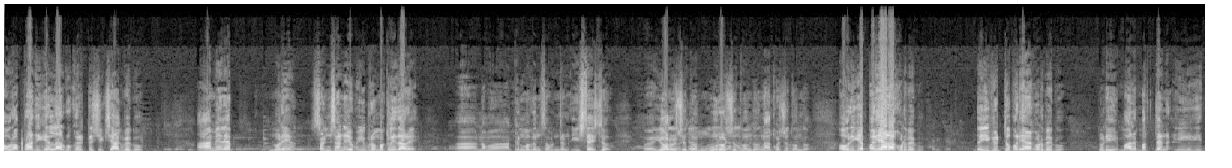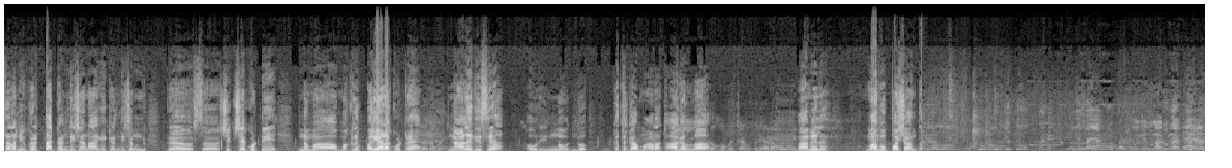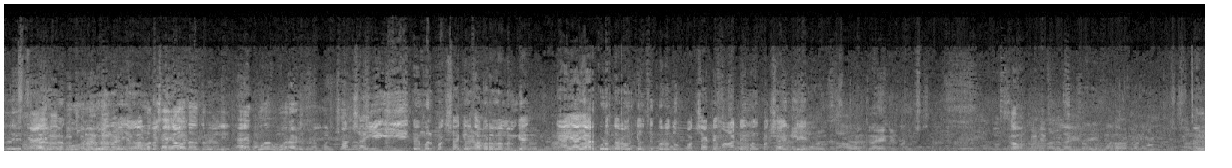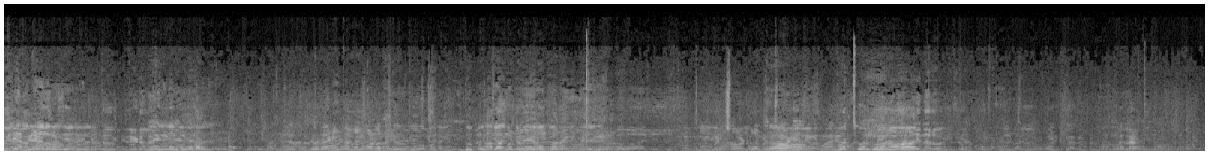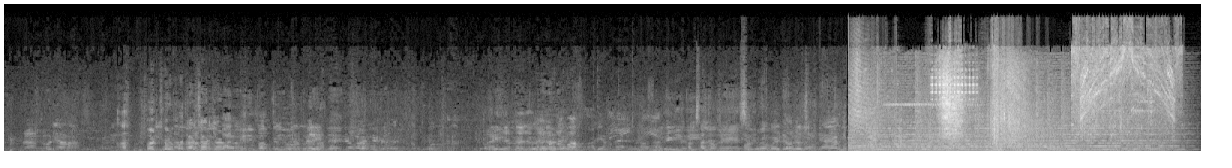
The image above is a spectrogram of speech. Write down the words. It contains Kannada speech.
ಅವರು ಅಪರಾಧಿಗೆ ಎಲ್ಲರಿಗೂ ಕರೆಕ್ಟ್ ಶಿಕ್ಷೆ ಆಗಬೇಕು. ಆಮೇಲೆ ನೋಡಿ ಸಣ್ಣ ಸಣ್ಣ ಇಬ್ಬರು ಮಕ್ಕಳಿದ್ದಾರೆ ನಮ್ಮ ಅಕ್ಕನ ಮಗನ ಸಣ್ಣ ಸಣ್ಣ ಇಷ್ಟೇ ಇಷ್ಟು, ಏಳು ವರ್ಷದ ಒಂದು ಮೂರು ವರ್ಷದ ಒಂದು ನಾಲ್ಕು ವರ್ಷದ ಒಂದು ಅವರಿಗೆ ಪರಿಹಾರ ಕೊಡಬೇಕು. ದಯವಿಟ್ಟು ಪರಿಹಾರ ಕೊಡಬೇಕು. ನೋಡಿ ಮಾಲೆ ಮತ್ತೆ ಈ ಈ ಥರ ನೀವು ಕರೆಕ್ಟಾಗಿ ಕಂಡೀಷನ್ ಆಗಿ ಕಂಡೀಷನ್ ಶಿಕ್ಷೆ ಕೊಟ್ಟು ನಮ್ಮ ಆ ಮಕ್ಳಿಗೆ ಪರಿಹಾರ ಕೊಟ್ಟರೆ ನಾಳೆ ದಿವಸ ಅವ್ರು ಇನ್ನೊಂದು ಘಟಕ ಮಾಡೋಕ್ಕಾಗಲ್ಲ. ಆಮೇಲೆ ಮಹಬೂಬ್ ಪಾಷಾ ಅಂತ. ಯಾವ್ದಾದ್ರು ಇಲ್ಲಿ ನ್ಯಾಯಕ್ಕೆ ಹೋರಾಡಿದ್ರೆ ಮನುಷ್ಯ ಪಕ್ಷ ಈ ಈ ಟೈಮಲ್ಲಿ ಪಕ್ಷ ಕೆಲಸ ಬರಲ್ಲ ನಮಗೆ. ನ್ಯಾಯ ಯಾರು ಕೊಡುತ್ತಾರೋ ಅವ್ರ ಕೆಲ್ಸಕ್ಕೆ ಬರೋದು. ಪಕ್ಷ ಟೈಮ್ ಆ ಟೈಮಲ್ಲಿ ಪಕ್ಷ ಇರಲಿ. ಇವತ್ತುವರೆಗೂ छोड़ छोड़ छोड़ छोड़ छोड़ आडिया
